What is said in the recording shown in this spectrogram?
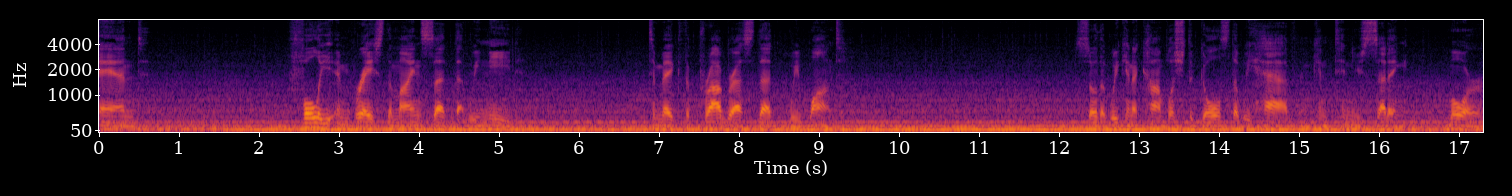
and fully embrace the mindset that we need to make the progress that we want so that we can accomplish the goals that we have and continue setting more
